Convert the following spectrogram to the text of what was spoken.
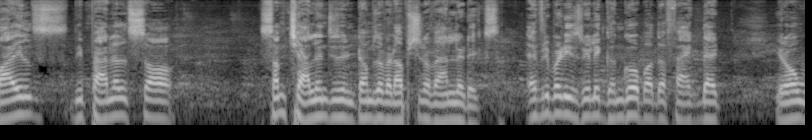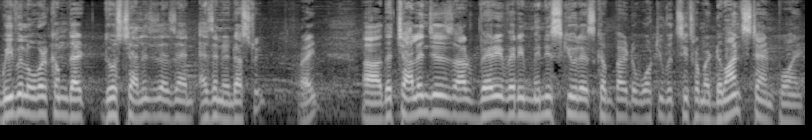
whilst the panel saw some challenges in terms of adoption of analytics, everybody is really gungo about the fact that you know we will overcome that those challenges as an as an industry, right? Uh, the challenges are very, very minuscule as compared to what you would see from a demand standpoint,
